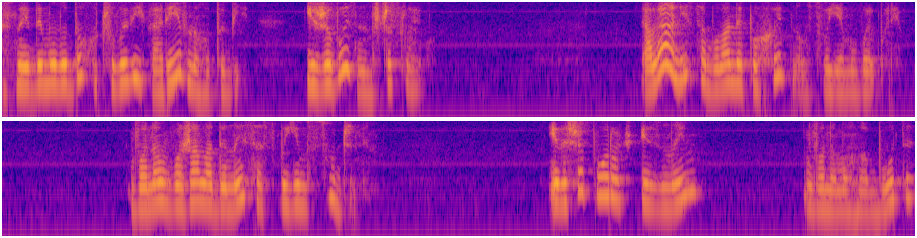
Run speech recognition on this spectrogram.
Знайди молодого чоловіка, рівного тобі, і живи з ним щасливо. Але Аліса була непохитна у своєму виборі. Вона вважала Дениса своїм судженим, і лише поруч із ним вона могла бути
